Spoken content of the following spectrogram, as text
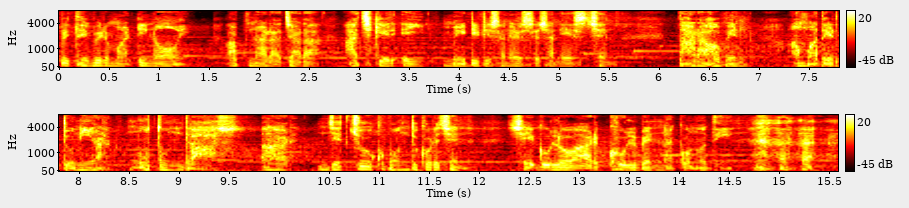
পৃথিবীর মাটি নয়। আপনারা যারা আজকের এই মেডিটেশনের সেশনে এসছেন, তারা হবেন আমাদের দুনিয়ার নতুন দাস। আর যে চোখ বন্ধ করেছেন, সেগুলো আর খুলবেন না কোনো দিন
